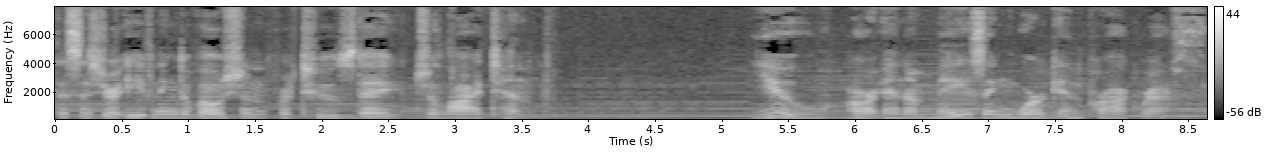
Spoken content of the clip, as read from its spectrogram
this is your evening devotion for Tuesday, July 10th. You are an amazing work in progress.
